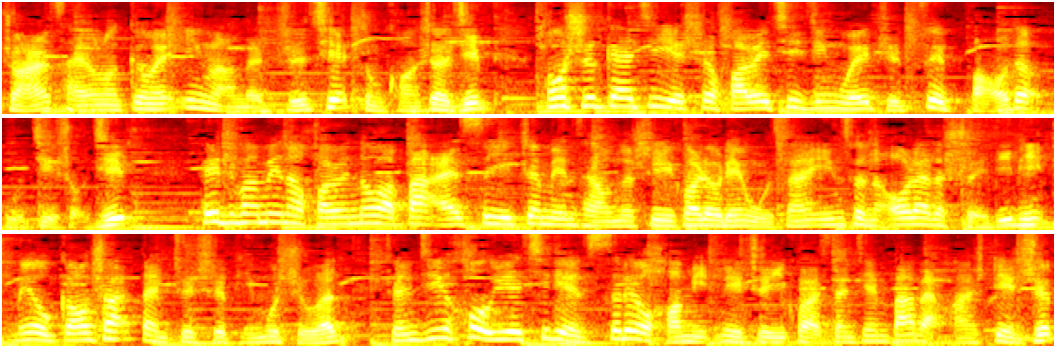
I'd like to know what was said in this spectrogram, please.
转而采用了更为硬朗的直切中框设计。同时，该机也是华为迄今为止最薄的 5G 手机。配置方面呢，华为 nova 8 SE 正面采用的是一块6.53英寸的 OLED 的水滴屏，没有高刷，但支持屏幕指纹。整机厚约7.46毫米，内置一块3800毫安时电池，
